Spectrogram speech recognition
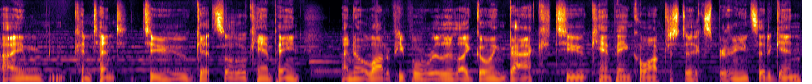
I'm content to get solo campaign. I know a lot of people really like going back to campaign co op just to experience it again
